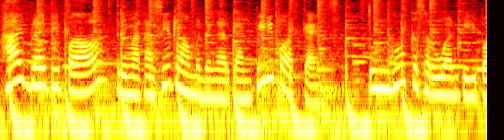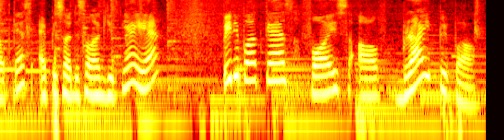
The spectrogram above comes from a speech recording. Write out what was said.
Hai bright people, terima kasih telah mendengarkan PD Podcast. Tunggu keseruan PD Podcast episode selanjutnya ya. PD Podcast Voice of Bright People.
